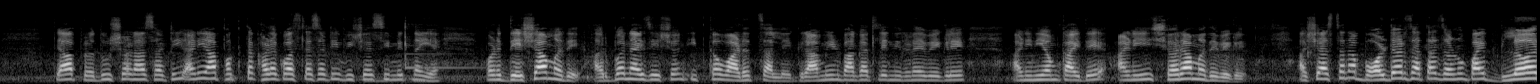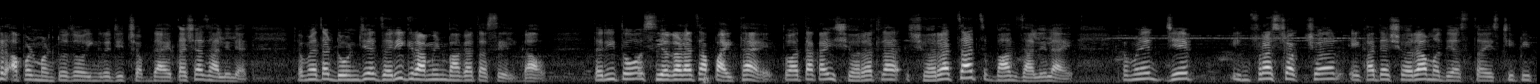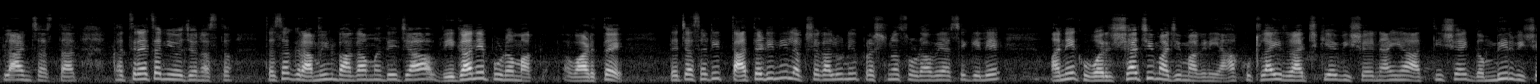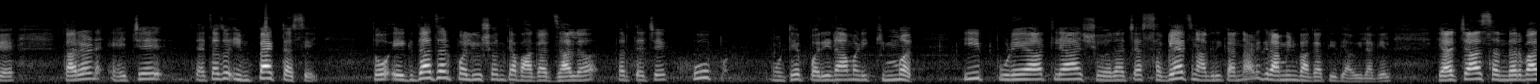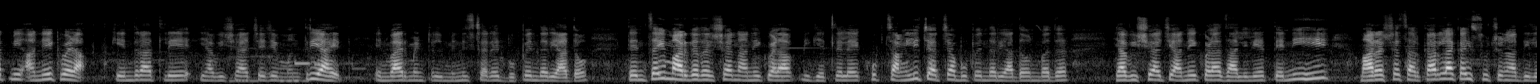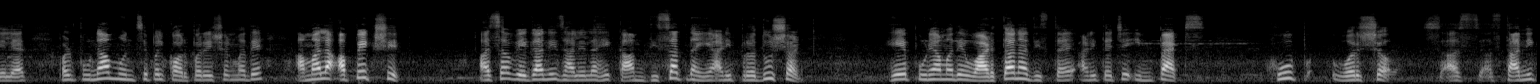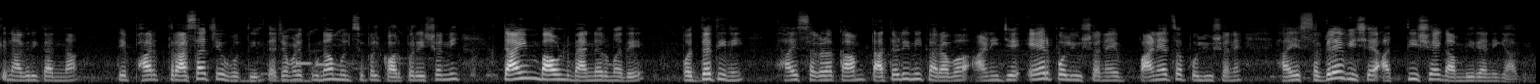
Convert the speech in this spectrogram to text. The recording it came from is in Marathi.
त्या प्रदूषणासाठी आणि हा फक्त खडकवासल्यासाठी विषय सीमित नाही आहे पण देशामध्ये अर्बनायझेशन इतकं वाढत चाललंय ग्रामीण भागातले निर्णय वेगळे आणि नियम कायदे आणि शहरामध्ये वेगळे. अशी असताना बॉर्डर्स आता जणू पाय ब्लर आपण म्हणतो जो इंग्रजीत शब्द आहे तशा झालेल्या आहेत. त्यामुळे आता डोंजे जरी ग्रामीण भागात असेल गाव तरी तो सिंहगडाचा पायथा आहे. तो आता काही शहरातला शहराचाच भाग झालेला आहे. त्यामुळे जे इन्फ्रास्ट्रक्चर एखाद्या शहरामध्ये असतं एस टी पी प्लांट्स असतात कचऱ्याचं नियोजन असतं तसं ग्रामीण भागामध्ये ज्या वेगाने पुणं माग वाढतंय त्याच्यासाठी तातडीने लक्ष घालून हे प्रश्न सोडावे असे गेले अनेक वर्षाची माझी मागणी आहे. हा कुठलाही राजकीय विषय नाही हा अतिशय गंभीर विषय कारण ह्याचे त्याचा जो इम्पॅक्ट असेल तो एकदा जर पल्युशन त्या भागात झालं तर त्याचे खूप मोठे परिणाम आणि किंमत ही पुण्यातल्या शहराच्या सगळ्याच नागरिकांना आणि ग्रामीण भागातही द्यावी लागेल. याच्या संदर्भात मी अनेक वेळा केंद्रातले या विषयाचे जे मंत्री आहेत एन्व्हायरमेंटल मिनिस्टर आहेत भूपेंदर यादव. त्यांचंही मार्गदर्शन अनेक वेळा मी घेतलेलं आहे. खूप चांगली चर्चा भूपेंदर यादवांबद्दल. या विषयाची अनेक वेळा झालेली आहे त्यांनीही महाराष्ट्र सरकारला काही सूचना दिलेल्या आहेत. पण पुन्हा म्युन्सिपल कॉर्पोरेशनमध्ये आम्हाला अपेक्षित असं वेगाने झालेलं हे काम दिसत नाही आणि प्रदूषण हे पुण्यामध्ये वाढताना दिसतंय आणि त्याचे इम्पॅक्ट्स खूप वर्ष स्थानिक नागरिकांना ते फार त्रासाचे होतील. त्याच्यामुळे पुन्हा म्युन्सिपल कॉर्पोरेशननी टाईम बाउंड बॅनरमध्ये पद्धतीने हे सगळं काम तातडीने करावं आणि जे एअर पोल्युशन आहे पाण्याचं पोल्युशन आहे हा हे सगळे विषय अतिशय गांभीर्याने घ्यावे.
